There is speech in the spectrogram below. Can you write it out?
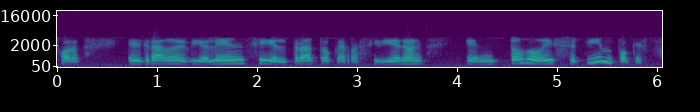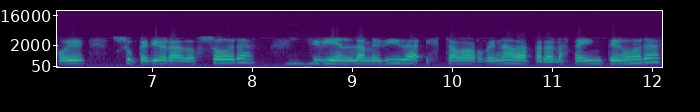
por el grado de violencia y el trato que recibieron en todo ese tiempo, que fue superior a dos horas, si bien la medida estaba ordenada para las 20 horas,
